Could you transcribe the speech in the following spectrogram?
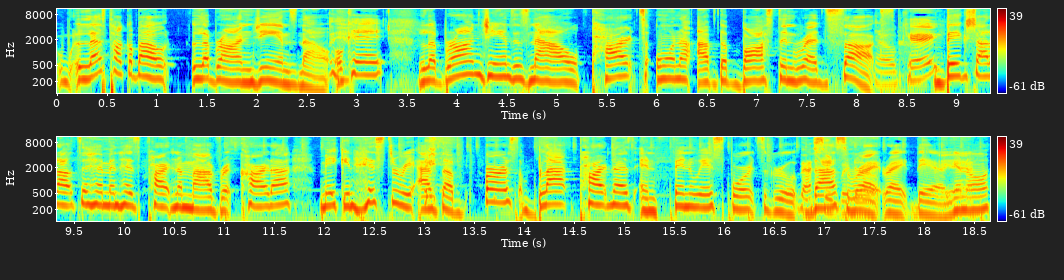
let's talk about LeBron James now, okay? LeBron James is now part owner of the Boston Red Sox. Okay. Big shout out to him and his partner Maverick Carter, making history as the first black partners in Fenway Sports Group. That's That's, super dope. right, right there, Yeah. you know.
